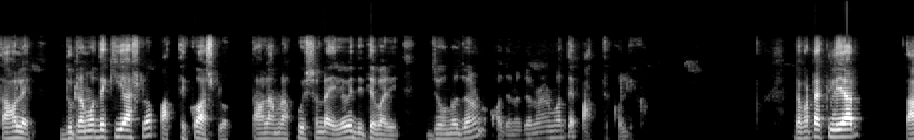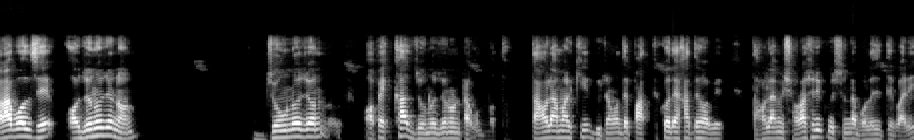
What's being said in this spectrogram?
তাহলে দুটার মধ্যে কি আসলো? পার্থক্য আসলো। তাহলে আমরা কোয়েশনটা এইভাবে দিতে পারি, যৌন জনন যৌনজনন অযৌনজনের মধ্যে পার্থক্য লিখো। ব্যাপারটা ক্লিয়ার তারা বলছে অযৌনজনন যৌনজন, অপেক্ষা যৌনজননটা উন্নত। তাহলে আমার কি দুটার মধ্যে পার্থক্য দেখাতে হবে? তাহলে আমি সরাসরি কোয়েশনটা বলে দিতে পারি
